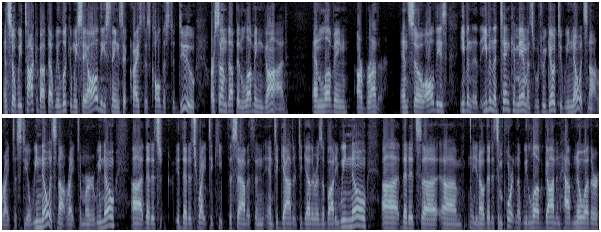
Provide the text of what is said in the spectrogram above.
And so we talk about that. We look and we say all these things that Christ has called us to do are summed up in loving God and loving our brother. And so all these, even the, even the Ten Commandments, which we go to, we know it's not right to steal. We know it's not right to murder. We know uh, that, it's, that it's right to keep the Sabbath and, and to gather together as a body. We know uh, that, it's, uh, um, you know, that it's important that we love God and have no other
